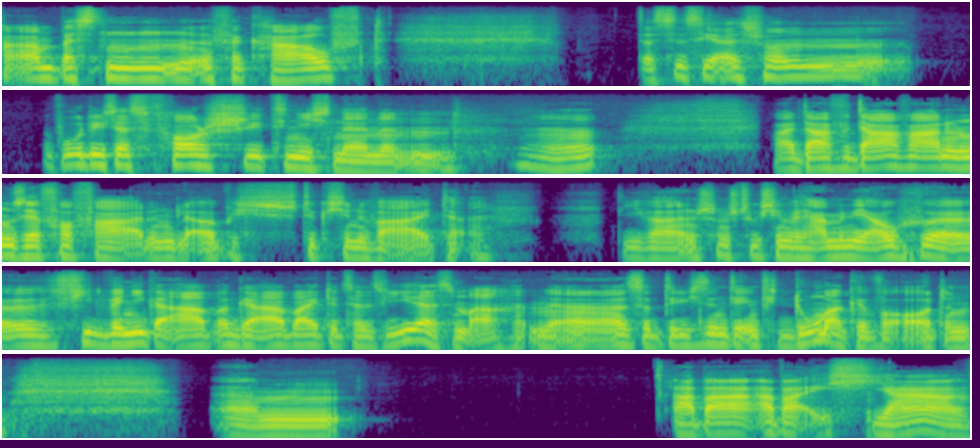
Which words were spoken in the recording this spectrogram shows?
am besten verkauft, das ist ja schon, würde ich das Fortschritt nicht nennen. Ja? Weil da, da waren unsere Vorfahren, glaube ich, ein Stückchen weiter die waren schon ein Stückchen, wir haben ja auch äh, viel weniger gearbeitet, als wir das machen. Ja? Also die sind irgendwie dummer geworden. Ähm, aber, aber ich, ja,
